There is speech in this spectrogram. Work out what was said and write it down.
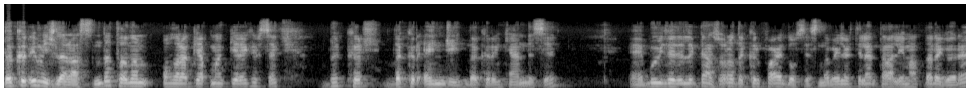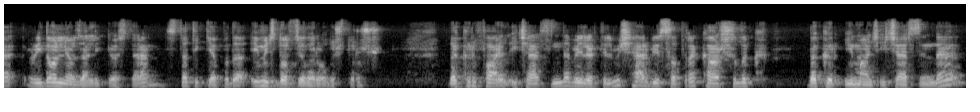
Docker image'ler aslında tanım olarak yapmak gerekirsek Docker, Docker Engine, Docker'ın kendisi e, bu ilerledikten sonra Docker file dosyasında belirtilen talimatlara göre read-only özellik gösteren statik yapıda image dosyaları oluşturur. Docker file içerisinde belirtilmiş her bir satıra karşılık Docker image içerisinde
